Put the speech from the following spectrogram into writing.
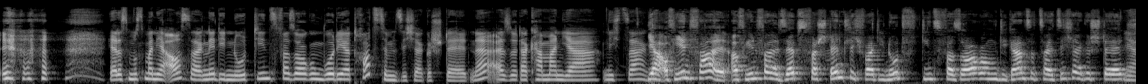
ja, das muss man ja auch sagen, ne? Die Notdienstversorgung wurde ja trotzdem sichergestellt, ne? Also da kann man ja nichts sagen. Ja, auf jeden Fall. Auf jeden Fall. Selbstverständlich war die Notdienstversorgung die ganze Zeit sichergestellt. Ja.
